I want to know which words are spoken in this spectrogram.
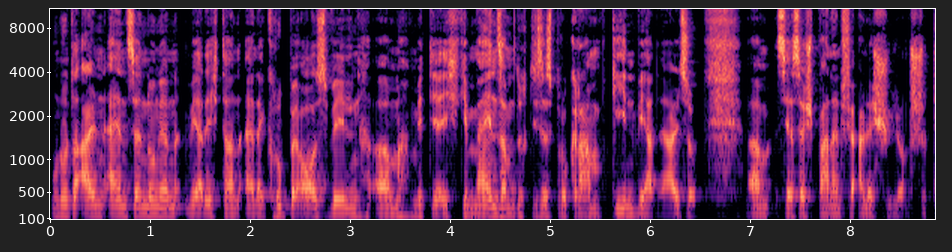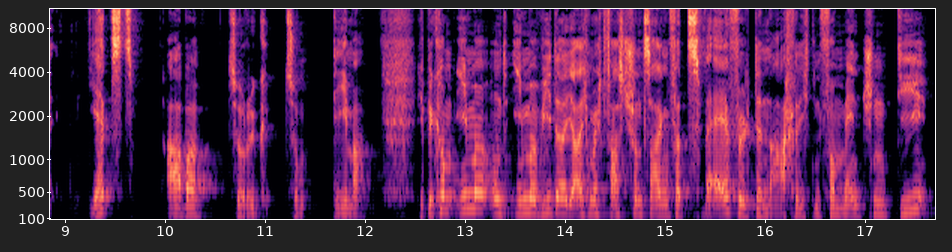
Und unter allen Einsendungen werde ich dann eine Gruppe auswählen, ähm, mit der ich gemeinsam durch dieses Programm gehen werde. Also ähm, sehr, sehr spannend für alle Schüler und Studenten. Jetzt aber zurück zum Thema. Ich bekomme immer und immer wieder, ja, ich möchte fast schon sagen, verzweifelte Nachrichten von Menschen, die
